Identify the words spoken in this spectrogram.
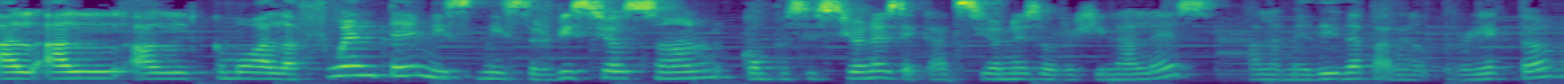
al, como a la fuente, mis, mis servicios son composiciones de canciones originales a la medida para el proyecto.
